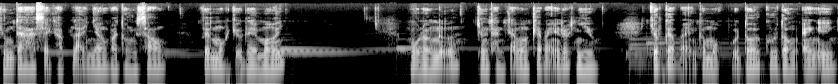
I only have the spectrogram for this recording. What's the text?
Chúng ta sẽ gặp lại nhau vào tuần sau với một chủ đề mới. Một lần nữa, chân thành cảm ơn các bạn rất nhiều. Chúc các bạn có một buổi tối cuối tuần an yên.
